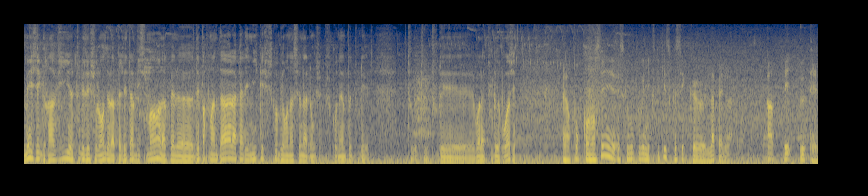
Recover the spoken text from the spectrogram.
mais j'ai gravi euh, tous les échelons de l'appel d'établissement, l'appel euh, départemental, académique et jusqu'au bureau national. Donc je, connais un peu tous les, tous, les, voilà, tous les rouages. Alors pour commencer, est-ce que vous pouvez m'expliquer ce que c'est que l'appel A-P-E-L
